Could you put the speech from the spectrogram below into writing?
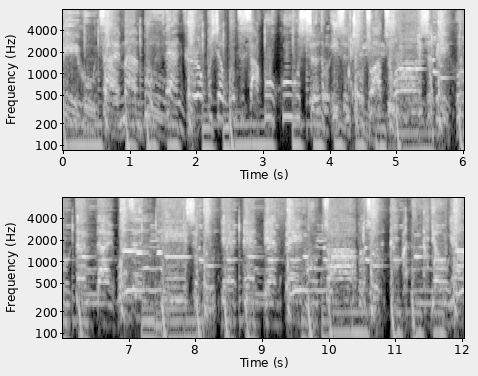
壁虎在漫步。但 girl 不像蚊子傻乎乎，舌头一伸就抓住。我是壁虎，等待蚊子，你是蝴蝶，翩翩飞舞抓不住，又要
